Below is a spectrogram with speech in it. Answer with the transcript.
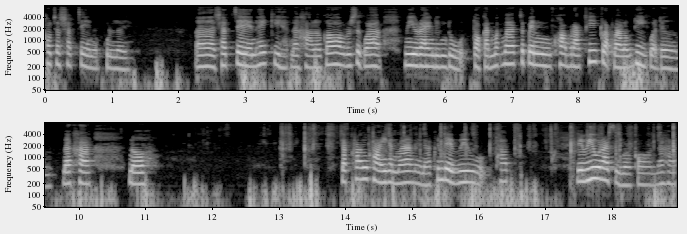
เขาจะชัดเจนกับคุณเลย ชัดเจนให้เกียรตินะคะ แล้วก็รู้สึกว่ามีแรงดึงดูดต่อกันมาก ๆ จะเป็นความรักที่กลับมาแล้วดีกว่าเดิมนะคะเนาะจะคลั่งไคล้กันมากเลยนะ ขึ้นเดวิลถ้าเดวิลราศีมังกรนะคะ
